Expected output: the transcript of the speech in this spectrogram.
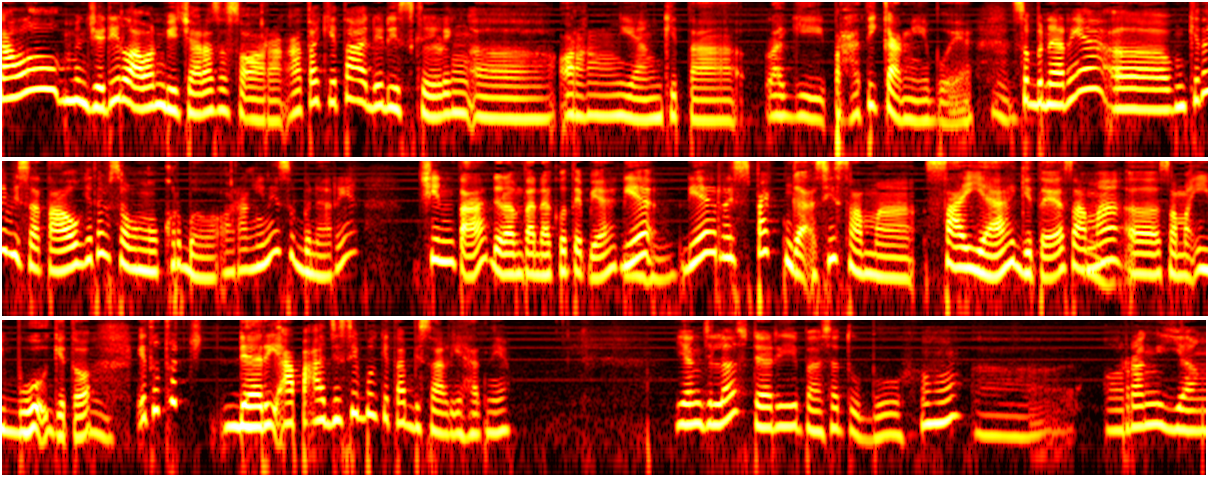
Kalau menjadi lawan bicara seseorang atau kita ada di sekeliling eh, orang yang kita lagi perhatikan nih Bu ya. Sebenarnya em, kita bisa tahu, kita bisa mengukur bahwa orang ini sebenarnya cinta dalam tanda kutip ya. Dia dia respect nggak sih sama saya gitu ya, sama eh, sama ibu gitu. Itu tuh dari apa aja sih Bu kita bisa lihatnya? Yang jelas dari bahasa tubuh, Mhm. uh, orang yang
